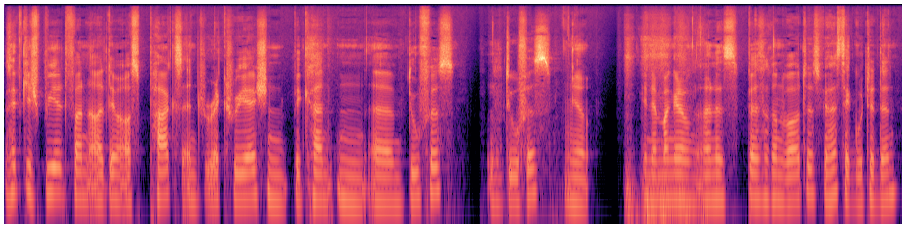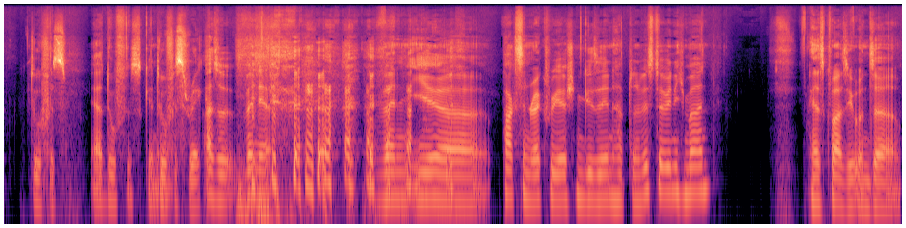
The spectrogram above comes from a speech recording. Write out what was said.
wird gespielt von äh, dem aus Parks and Recreation bekannten ähm, Doofus. Doofus. Ja. In der Mangelung eines besseren Wortes. Wie heißt der Gute denn? Doofus. Ja, Doofus, genau. Doofus Rick. Also, wenn ihr, wenn ihr Parks and Recreation gesehen habt, dann wisst ihr, wen ich meine. Er ist quasi unser,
